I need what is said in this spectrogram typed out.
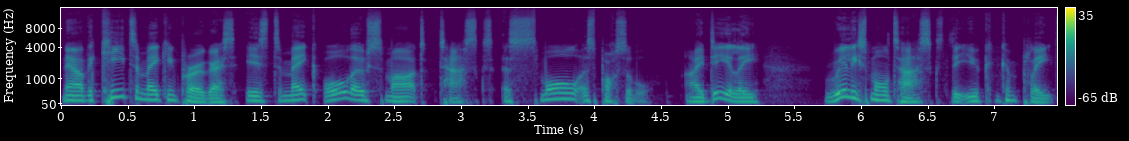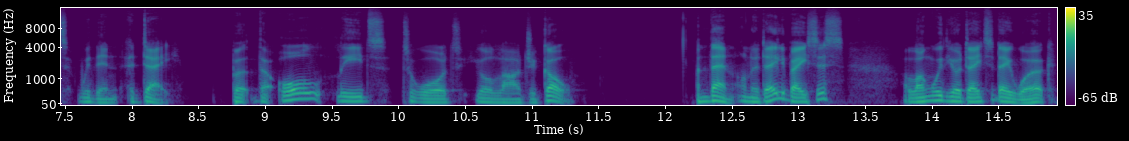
Now, the key to making progress is to make all those smart tasks as small as possible. Ideally, really small tasks that you can complete within a day, but that all leads towards your larger goal. And then on a daily basis, along with your day to day work,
